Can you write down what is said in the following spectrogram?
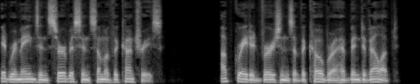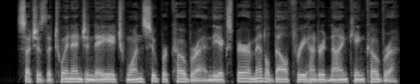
It remains in service in some of the countries. Upgraded versions of the Cobra have been developed, such as the twin-engined AH-1 Super Cobra and the experimental Bell 309 King Cobra.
